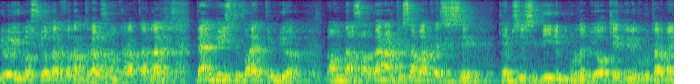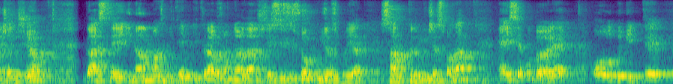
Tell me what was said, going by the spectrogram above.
büroyu basıyorlar falan Trabzon taraftarlar. Ben bir istifa ettim diyor. Ondan sonra ben artık sabah gazetesi temsilcisi değilim burada diyor. Kendini kurtarmaya çalışıyor. Gazeteye inanılmaz bir tepki Trabzonlardan. İşte sizi sokmayacağız buraya, sattırmayacağız falan. Neyse bu böyle oldu bitti.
